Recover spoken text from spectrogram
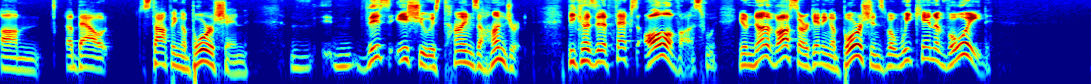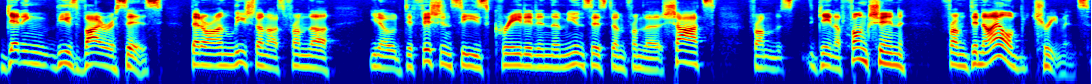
um, about stopping abortion, th- this issue is times a 100 because it affects all of us. You know, none of us are getting abortions, but we can't avoid getting these viruses that are unleashed on us from the, you know, deficiencies created in the immune system from the shots, from gain of function, from denial treatments,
